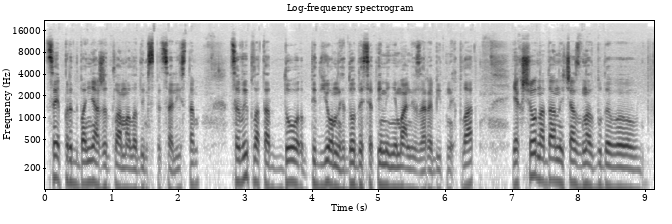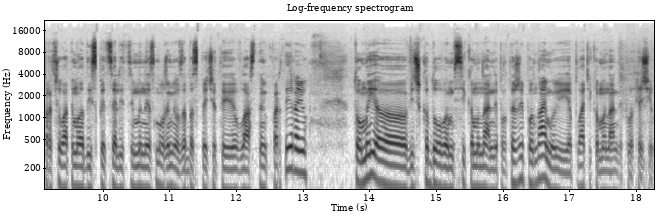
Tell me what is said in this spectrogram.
Це придбання житла молодим спеціалістам, це виплата до підйомних до 10 мінімальних заробітних плат. Якщо на даний час в нас буде е, працювати молодий спеціаліст, і ми не зможемо його забезпечити власною квартирою, то ми е, відшкодовуємо всі комунальні платежі по найму і оплаті комунальних платежів.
